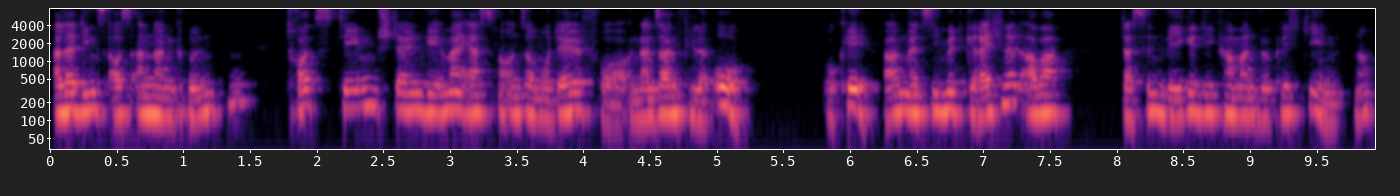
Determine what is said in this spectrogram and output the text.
allerdings aus anderen Gründen. Trotzdem stellen wir immer erstmal unser Modell vor und dann sagen viele, oh, okay, haben wir jetzt nicht mit gerechnet, aber das sind Wege, die kann man wirklich gehen. Ne?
